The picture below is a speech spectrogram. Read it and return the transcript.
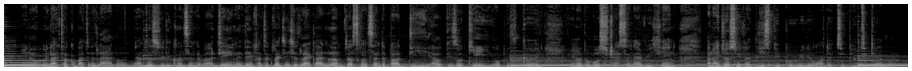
you know, when I talk about it, like, ah, no, I'm just really concerned about Jane. And then if I talk about Jane, she's like, ah, no, I'm just concerned about D. I hope he's okay. I hope he's good. You know, the whole stress and everything. And I just knew that these people really wanted to be together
